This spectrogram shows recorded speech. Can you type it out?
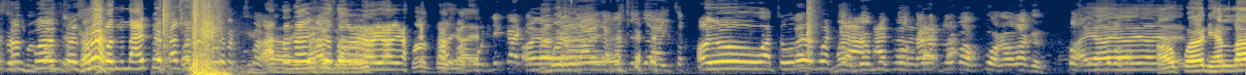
सरपंच सरपंच नाही पेत आता नाही पेत. आता नाही पेत. आयो, आयो, आयो. वाचव रे बट्ट्या. काय आय, आय, आय, आय, अहो. पण ह्यांना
